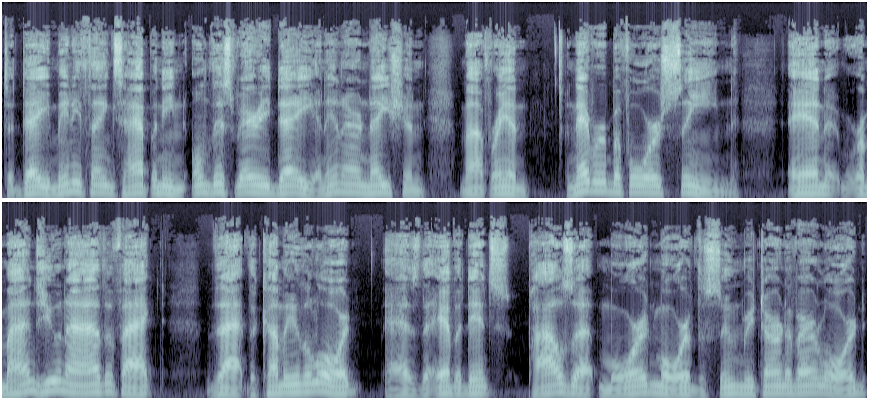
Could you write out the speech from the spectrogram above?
Today, many things happening on this very day and in our nation, my friend, never before seen, and reminds you and I of the fact that the coming of the Lord, as the evidence piles up more and more of the soon return of our Lord,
